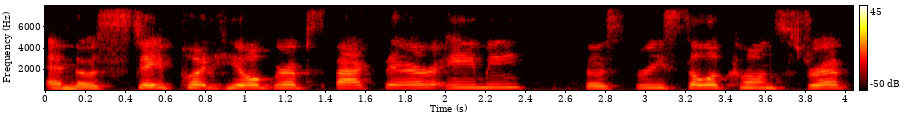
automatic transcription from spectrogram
And those stay put heel grips back there, Amy, those three silicone strips,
